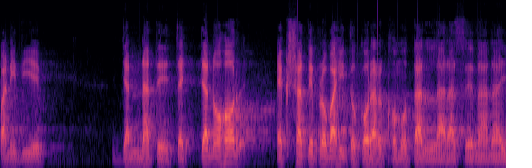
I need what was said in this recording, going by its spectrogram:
পানি দিয়ে, জান্নাতে চারটা নহর একসাথে প্রবাহিত করার ক্ষমতা আল্লাহর আছে না নাই?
